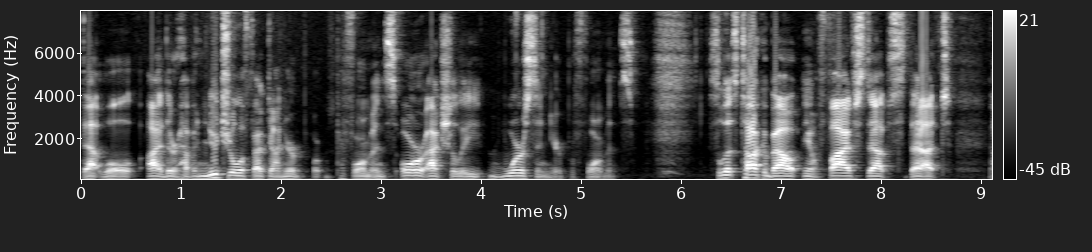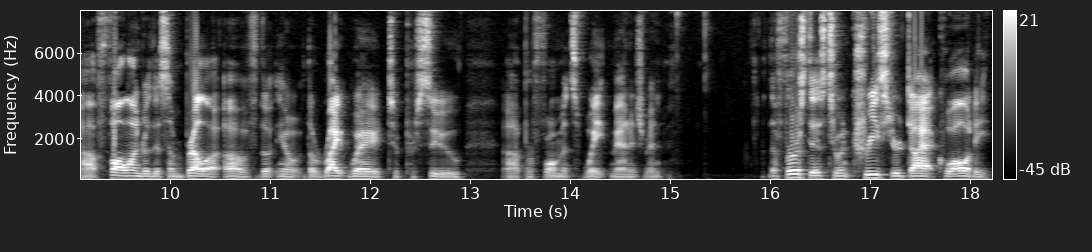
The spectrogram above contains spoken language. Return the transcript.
that will either have a neutral effect on your performance or actually worsen your performance. So let's talk about you know five steps that uh, fall under this umbrella of the you know the right way to pursue uh, performance weight management. The first is to increase your diet quality.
